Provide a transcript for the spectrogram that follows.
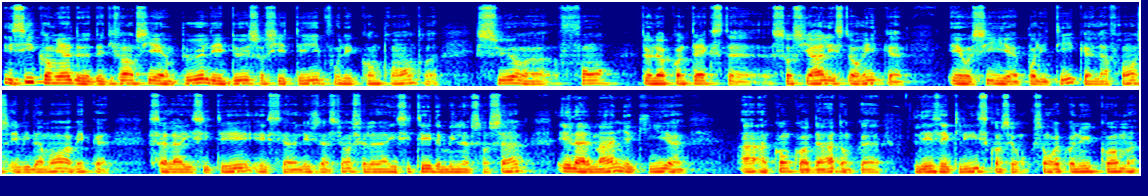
Ici, combien de, de différencier un peu les deux sociétés, il faut les comprendre sur euh, fond de leur contexte euh, social, historique et aussi politique. La France, évidemment, avec sa laïcité et sa législation sur la laïcité de 1905, et l'Allemagne qui à un concordat. Donc, euh, les églises sont reconnues comme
